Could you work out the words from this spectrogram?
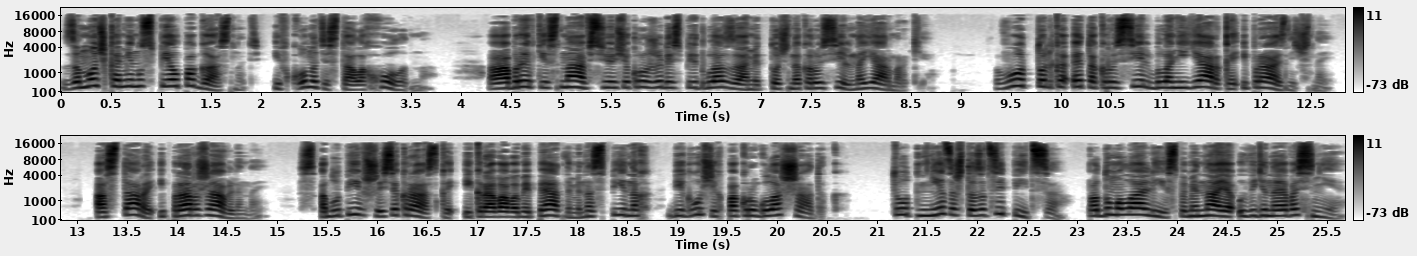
За ночь камин успел погаснуть, и в комнате стало холодно. А обрывки сна все еще кружились перед глазами, точно карусель на ярмарке. Вот только эта карусель была не яркой и праздничной, а старой и проржавленной, с облупившейся краской и кровавыми пятнами на спинах бегущих по кругу лошадок. Тут не за что зацепиться, подумала Али, вспоминая увиденное во сне.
